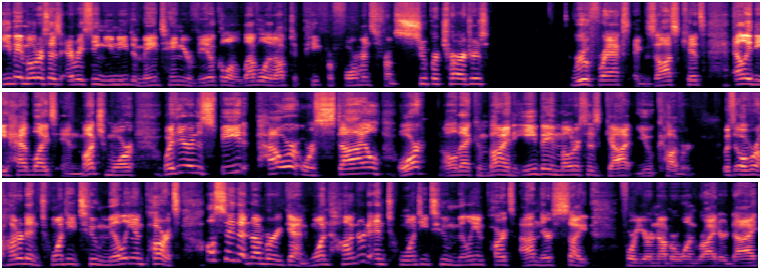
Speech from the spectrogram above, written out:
eBay Motors has everything you need to maintain your vehicle and level it up to peak performance from superchargers roof racks, exhaust kits, LED headlights, and much more. Whether you're into speed, power, or style, or all that combined, eBay Motors has got you covered with over 122 million parts. I'll say that number again 122 million parts on their site for your number one ride or die.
